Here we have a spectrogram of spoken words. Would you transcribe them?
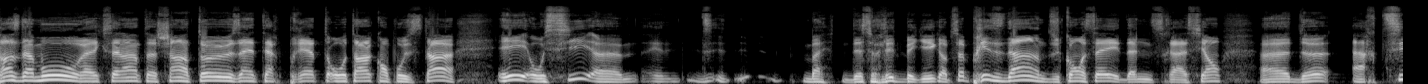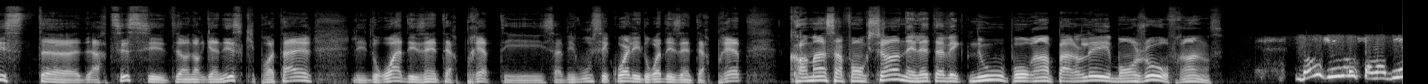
France d'amour, excellente chanteuse, interprète, auteur, compositeur et aussi, euh, ben, désolé de bégayer comme ça, présidente du conseil d'administration euh, de Artiste, euh, c'est un organisme qui protège les droits des interprètes. Et savez-vous, c'est quoi les droits des interprètes? Comment ça fonctionne? Elle est avec nous pour en parler. Bonjour, France. Bonjour, ça va bien?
